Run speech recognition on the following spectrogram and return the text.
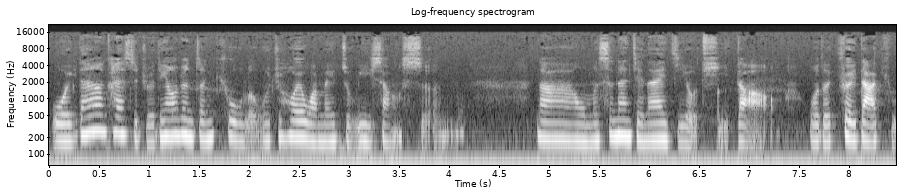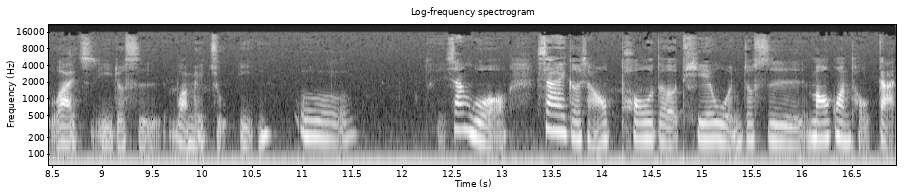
我一旦开始决定要认真 Q 了，我就会完美主义上升。那我们圣诞节那一集有提到，我的最大阻碍之一就是完美主义。嗯，像我下一个想要 PO 的贴文就是猫罐头盖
